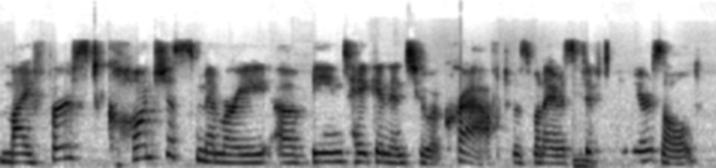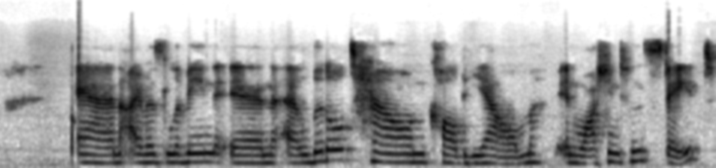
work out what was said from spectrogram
my first conscious memory of being taken into a craft was when I was 15 years old. And I was living in a little town called Yelm in Washington State.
